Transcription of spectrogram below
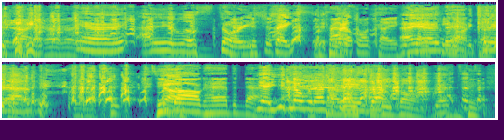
You know what I mean? I need a little story It's just- space. Travis Well, won't tell you. He's I, got a I, they had to T-Hawk clear tattoo. out. T No. Dog had to die. Yeah, you know what I'm saying, Tyrese bro. to.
